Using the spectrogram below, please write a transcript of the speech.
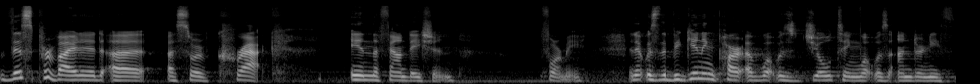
this provided a, a sort of crack in the foundation for me. And it was the beginning part of what was jolting what was underneath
